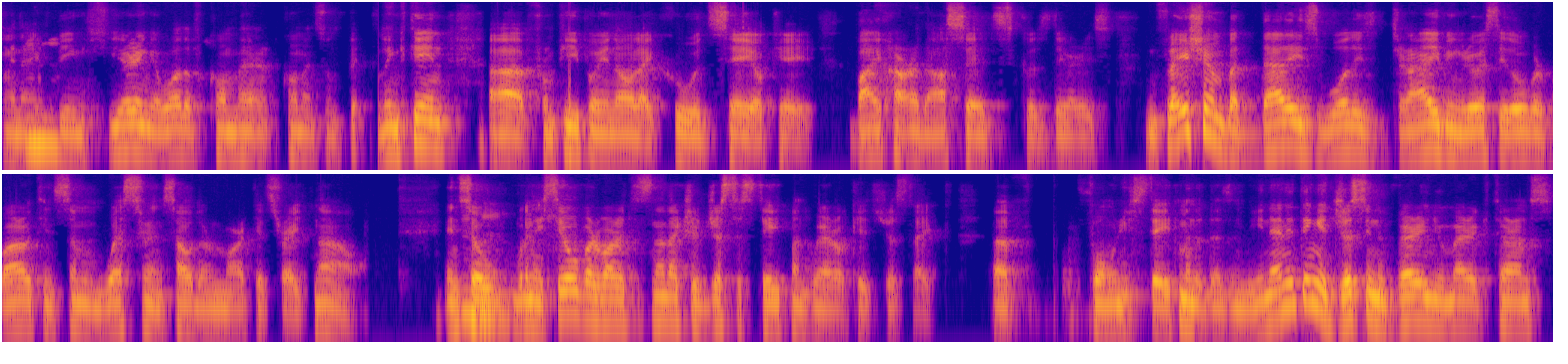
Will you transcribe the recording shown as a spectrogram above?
and mm-hmm. I've been hearing a lot of comment, comments on LinkedIn uh, from people, you know, like who would say, okay, buy hard assets because there is inflation, but that is what is driving real estate overvalued in some Western and Southern markets right now. And so mm-hmm. when I say overvalued, it's not actually just a statement where, okay, it's just like a phony statement that doesn't mean anything. It's just in very numeric terms.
